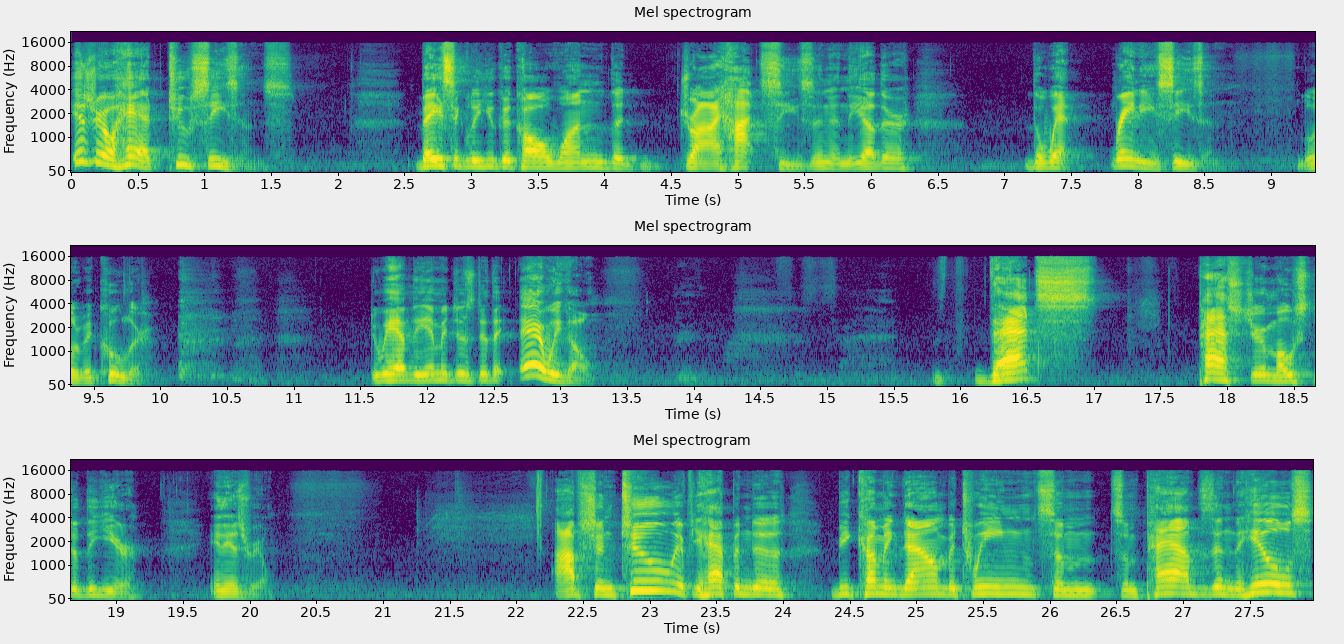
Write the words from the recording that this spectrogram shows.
Israel had two seasons. Basically, you could call one the dry, hot season and the other the wet, rainy season, a little bit cooler. Do we have the images? They, there we go. that's pasture most of the year in Israel. Option two, if you happen to be coming down between some, some paths in the hills,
